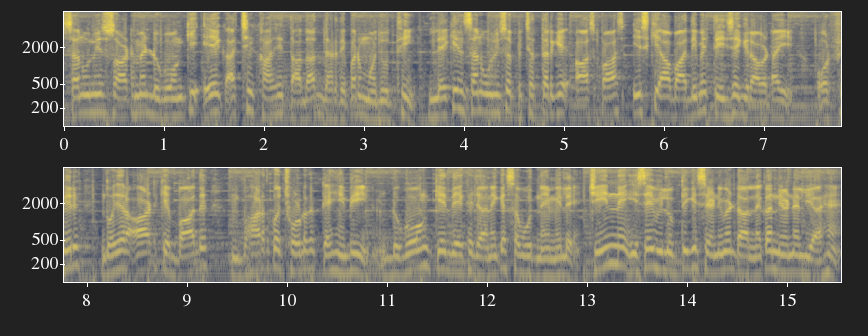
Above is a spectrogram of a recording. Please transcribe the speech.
सन 1960 में डुगोंग की एक अच्छी खासी तादाद धरती पर मौजूद थी। लेकिन सन 1975 के आसपास इसकी आबादी में तेज़ी से गिरावट आई और फिर 2008 के बाद भारत को छोड़कर कहीं भी डुगोंग के देखे जाने के सबूत नहीं मिले। चीन ने इसे विलुप्ति की श्रेणी में डालने का निर्णय लिया है।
